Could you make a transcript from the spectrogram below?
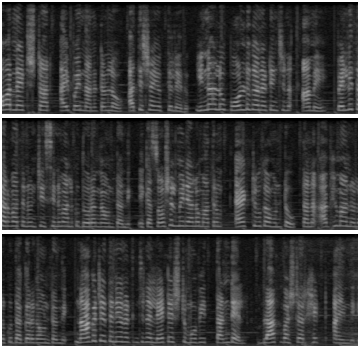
ఓవర్ నైట్ స్టార్ అయిపోయింది అనటంలో అతిశయోక్తి లేదు. ఇన్నాళ్ళు బోల్డ్గా నటించిన ఆమె పెళ్ళి తర్వాత నుంచి సినిమాలకు దూరంగా ఉంటుంది. ఇక సోషల్ మీడియాలో మాత్రం యాక్టివ్గా ఉంటూ తన అభిమానులకు దగ్గరగా ఉంటుంది. నాగ చైతన్య నటించిన latest movie Thandel blockbuster hit అయింది.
